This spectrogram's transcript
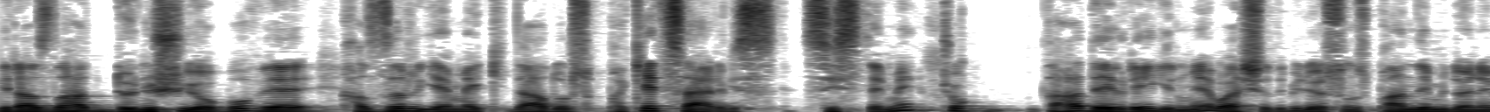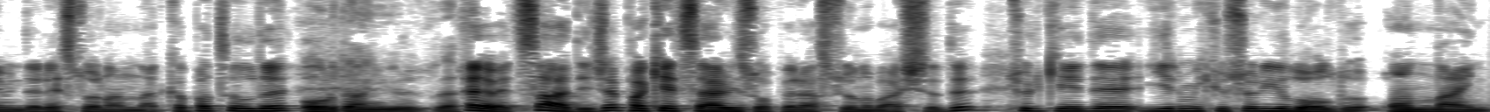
biraz daha dönüşüyor bu ve hazır yemek daha doğrusu paket servis sistemi çok daha devreye girmeye başladı. Biliyorsunuz pandemi döneminde restoranlar kapatıldı. Oradan yürüdüler. Evet sadece paket servis operasyonu başladı. Türkiye'de 20 küsur yıl oldu online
